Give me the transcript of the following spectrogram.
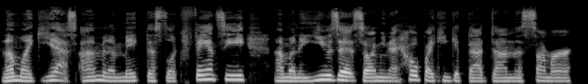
and I'm like, yes, I'm going to make this look fancy. I'm going to use it. So, I mean, I hope I can get that done this summer.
